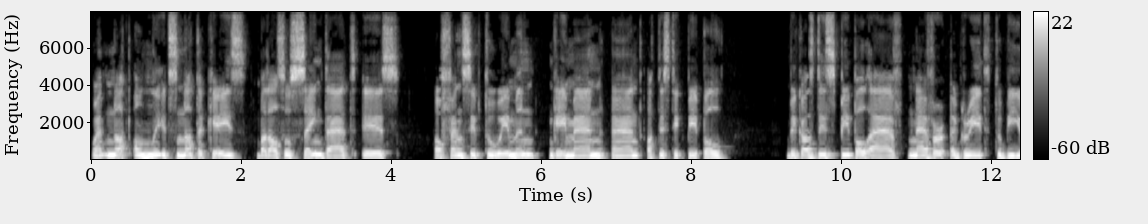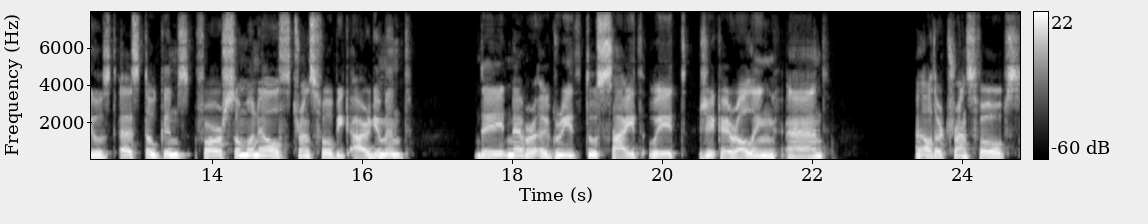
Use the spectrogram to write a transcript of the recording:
When not only it's not the case, but also saying that is offensive to women, gay men, and autistic people because these people have never agreed to be used as tokens for someone else's transphobic argument. They never agreed to side with J.K. Rowling and, and other transphobes.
